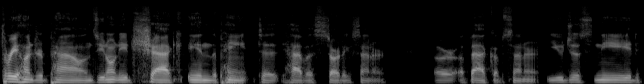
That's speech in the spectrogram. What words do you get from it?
300 pounds. You don't need Shaq in the paint to have a starting center or a backup center. You just need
